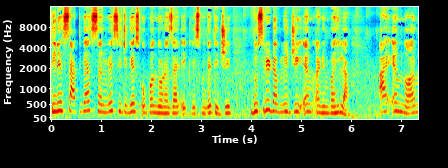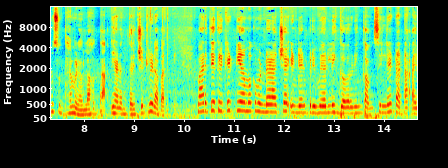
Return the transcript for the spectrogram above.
तिने सातव्या सनवे सिजगेस ओपन दोन हजार एकवीसमध्ये तिची दुसरी डब्ल्यू जी एम आणि महिला आय एम नॉर्म सुद्धा मिळवला होता. यानंतरची क्रीडा बातमी. भारतीय क्रिकेट नियामक मंडळाच्या इंडियन प्रीमियर लीग गव्हर्निंग काउन्सिलने टाटा आय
